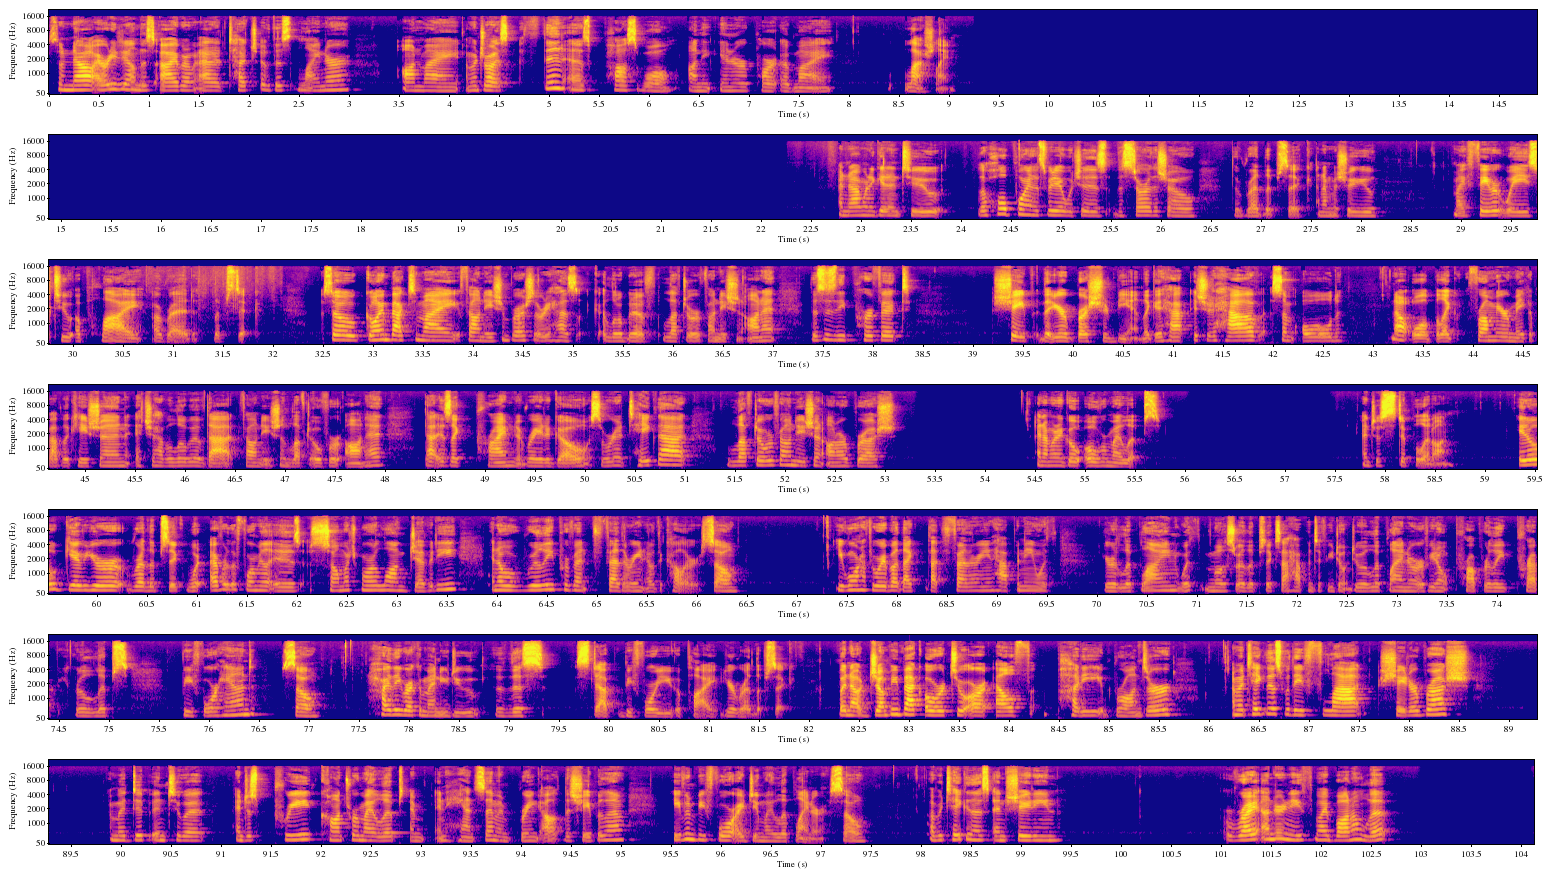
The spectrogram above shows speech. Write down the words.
So now I already did on this eye, but I'm gonna add a touch of this liner on my, I'm gonna draw as thin as possible on the inner part of my lash line. And now I'm gonna get into the whole point of this video, which is the star of the show, the red lipstick. And I'm gonna show you my favorite ways to apply a red lipstick. So going back to my foundation brush that already has a little bit of leftover foundation on it, this is the perfect shape that your brush should be in. Like it, ha- it should have some old, not old, but like from your makeup application, it should have a little bit of that foundation left over on it. That is like primed and ready to go. So we're gonna take that leftover foundation on our brush and I'm gonna go over my lips and just stipple it on it'll give your red lipstick, whatever the formula is, so much more longevity and it will really prevent feathering of the color. So you won't have to worry about that, that feathering happening with your lip line. With most red lipsticks, that happens if you don't do a lip liner or if you don't properly prep your lips beforehand. So highly recommend you do this step before you apply your red lipstick. But now jumping back over to our e.l.f. Putty Bronzer, I'm gonna take this with a flat shader brush I'm gonna dip into it and just pre-contour my lips and enhance them and bring out the shape of them even before I do my lip liner. So I'll be taking this and shading right underneath my bottom lip,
